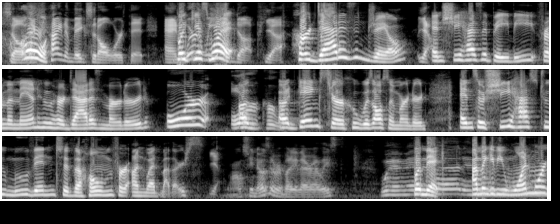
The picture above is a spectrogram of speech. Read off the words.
So Oh. that kind of makes it all worth it. And But where guess we what? end up? Yeah. Her dad is in jail. Yeah. And she has a baby from a man who her dad has murdered or, Or a, her a gangster who was also murdered. And so she has to move into the home for unwed mothers. Yeah. Well, she knows everybody there at least. Where But Nick, I'm gonna give you one more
